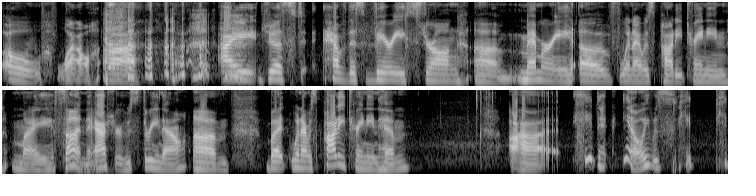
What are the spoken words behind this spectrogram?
Oh, wow. Uh, I just have this very strong um, memory of when I was potty training my son, Asher, who's three now. Um, but when I was potty training him, uh, he, you know, he was, he, he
